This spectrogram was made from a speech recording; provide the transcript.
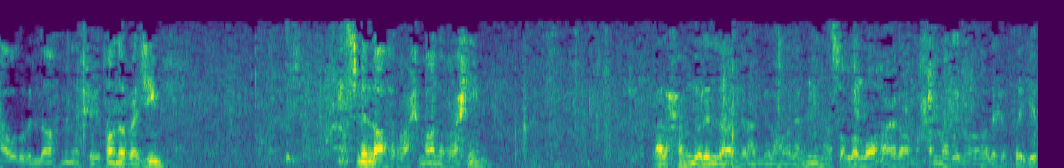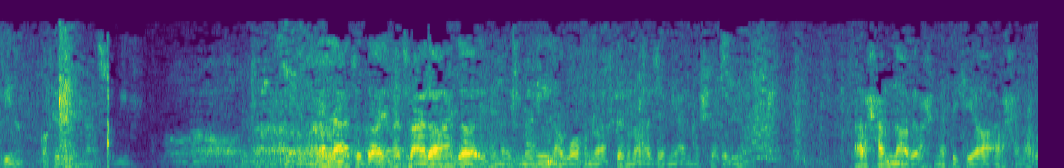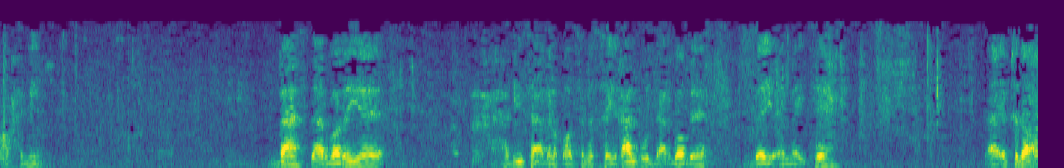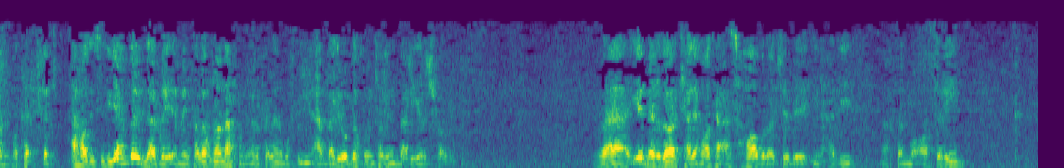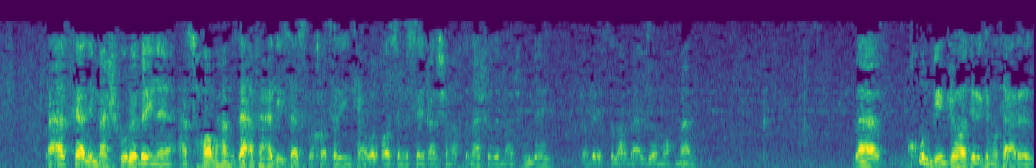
أعوذ بالله من الشيطان الرجيم. بسم الله الرحمن الرحيم. الحمد لله رب العالمين صلى الله على محمد وآله الطيبين وخير المعصومين. اللعنة الدائمة على أعدائهم أجمعين. اللهم أخبرنا جميع المشتغلين أرحمنا برحمتك يا أرحم الراحمين. بحث درباره حدیث قاسم سیقل بود در باب بیع میته. ابتداعا متعشق احادیث دیگه هم داریم در بیع میته. حالا اونا نخونیم. حالا فعلا گفتیم این اولی رو بخونیم تا ببینیم بقیه رو چکار و یه مقدار کلمات اصحاب راجع به این حدیث مثلا معاصرین. و از کردیم مشهور بین اصحاب هم ضعف حدیث است به خاطر اینکه قاسم سیقل شناخته نشده مجهوله یا به اصطلاح بعضی محمل و خوندیم جهاتی رو که متعرض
